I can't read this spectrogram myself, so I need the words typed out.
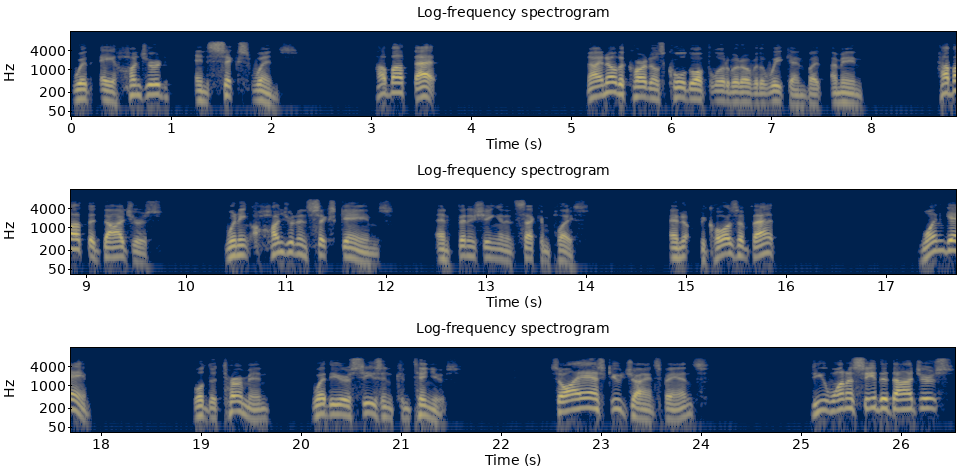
with a 106 wins. How about that? Now, I know the Cardinals cooled off a little bit over the weekend, but I mean, how about the Dodgers winning 106 games and finishing in second place? And because of that, one game will determine whether your season continues. So I ask you, Giants fans, do you want to see the Dodgers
